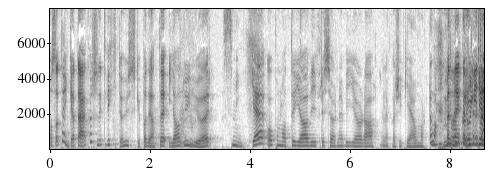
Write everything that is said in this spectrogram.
Og så tenker jeg at det er kanskje litt viktig å huske på det at ja, du gjør sminke, og på en måte ja, vi frisørene, vi gjør da Eller kanskje ikke jeg og Marte, da, men Karoline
